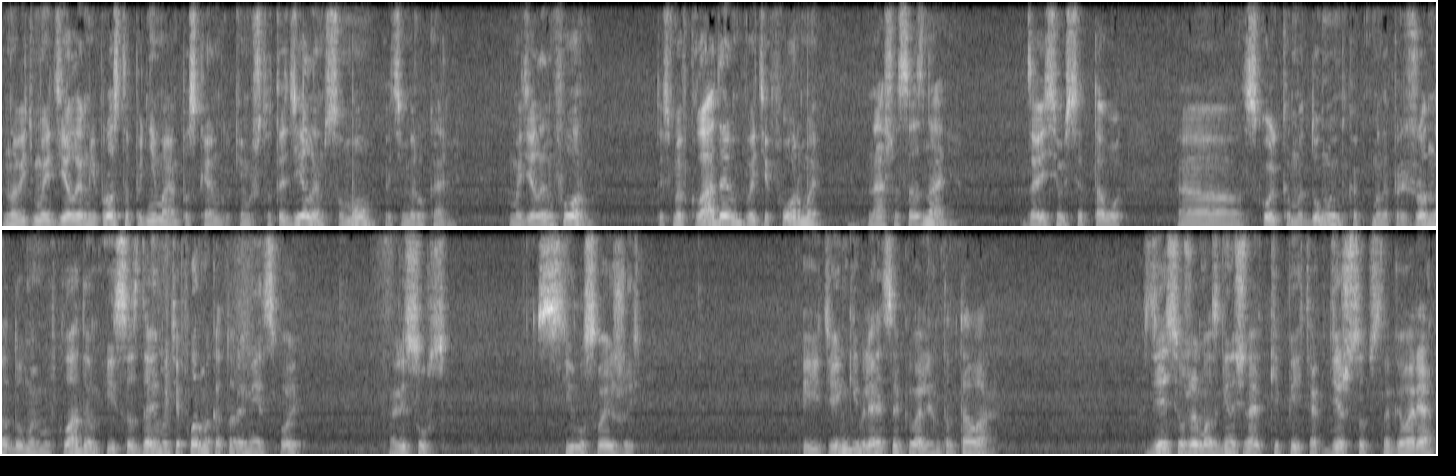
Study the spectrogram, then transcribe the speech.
Но ведь мы делаем не просто поднимаем, пускаем руки, мы что-то делаем с умом этими руками. Мы делаем формы. То есть мы вкладываем в эти формы наше сознание. В зависимости от того, сколько мы думаем, как мы напряженно думаем, мы вкладываем и создаем эти формы, которые имеют свой ресурс, силу своей жизни. И деньги являются эквивалентом товара. Здесь уже мозги начинают кипеть. А где же, собственно говоря,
